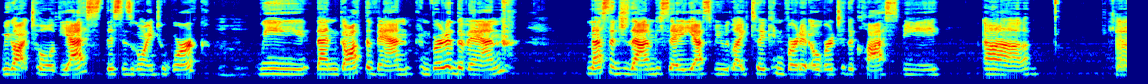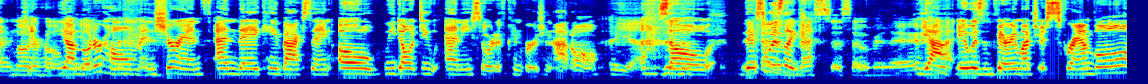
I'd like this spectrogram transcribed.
We got told yes this is going to work. Mhm. we then got the van converted the van messaged them to say yes we would like to convert it over to the class b uh, uh, motorhome. yeah, motorhome insurance, and they came back saying, "Oh, we don't do any sort of conversion at all." yeah. So this was like, messed us over there. yeah, it was very much a scramble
